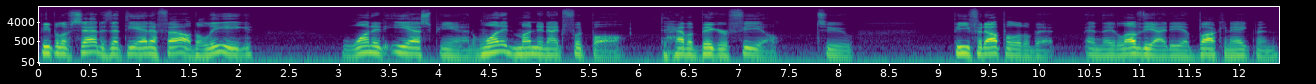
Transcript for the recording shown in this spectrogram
people have said is that the NFL, the league, wanted ESPN, wanted Monday Night Football to have a bigger feel, to beef it up a little bit. And they love the idea of Buck and Aikman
